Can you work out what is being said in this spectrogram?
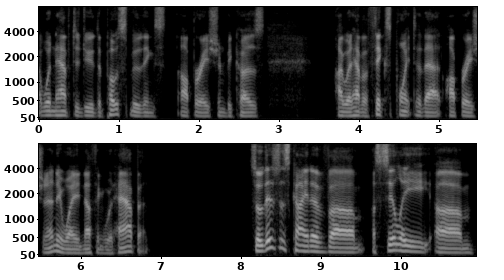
I wouldn't have to do the post-smoothing operation because I would have a fixed point to that operation anyway. Nothing would happen. So this is kind of um, a silly um,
